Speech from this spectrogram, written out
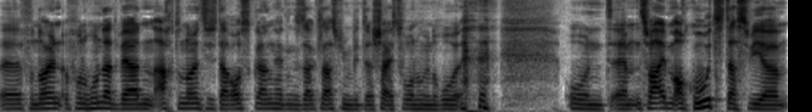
äh, von, neun, von 100 werden 98 da rausgegangen, hätten gesagt, lass mich mit der Scheißwohnung in Ruhe. Und ähm, es war eben auch gut, dass wir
